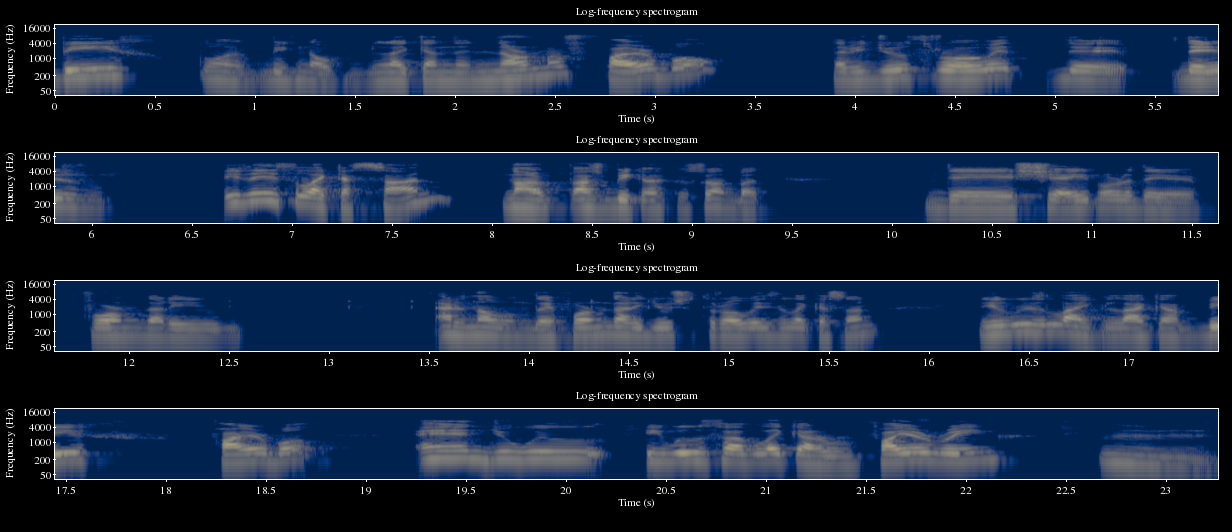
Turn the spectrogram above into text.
big big no, like an enormous fireball that if you throw it, the there is it is like a sun, not as big as a sun, but the shape or the form that it I don't know, the form that you should throw is like a sun. It like like a big fireball and you will it will have like a fire ring mm,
